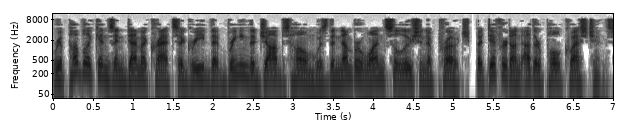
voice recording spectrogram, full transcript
Republicans and Democrats agreed that bringing the jobs home was the number one solution approach, but differed on other poll questions.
